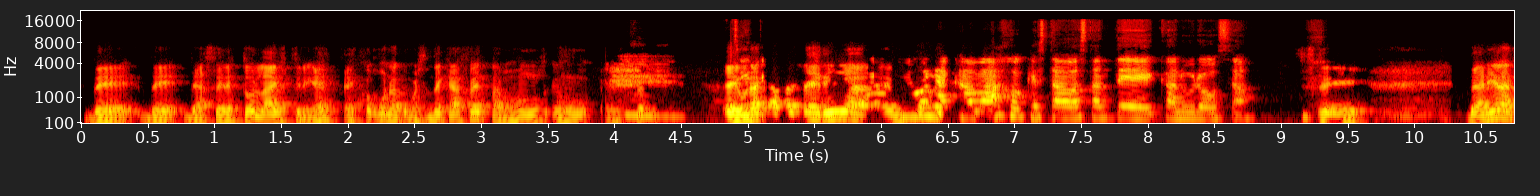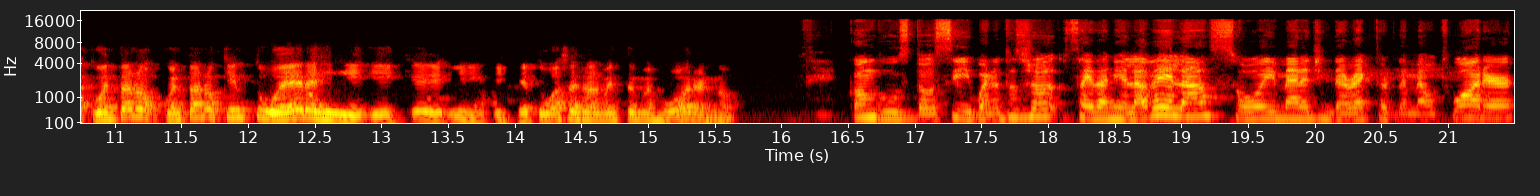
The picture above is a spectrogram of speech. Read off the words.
de, de, de hacer estos live streams. Es, como una conversación de café, estamos en, en, una cafetería. Una acá abajo que está bastante calurosa. Sí. Daniela, cuéntanos, cuéntanos quién tú eres y, y, y, y qué tú haces realmente en Meltwater, ¿no? Con gusto, sí. Bueno, entonces yo soy Daniela Vela, soy Managing Director de Meltwater.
